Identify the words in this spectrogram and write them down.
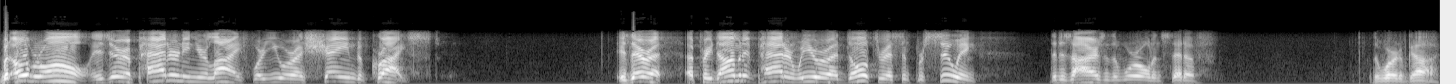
But overall, is there a pattern in your life where you are ashamed of Christ? Is there a, a predominant pattern where you are adulterous and pursuing the desires of the world instead of the Word of God?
